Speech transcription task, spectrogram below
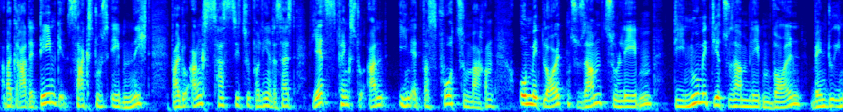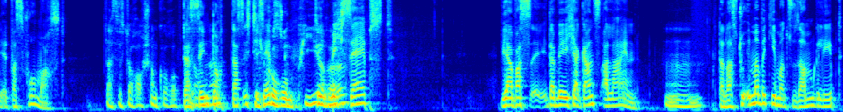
Aber gerade dem sagst du es eben nicht, weil du Angst hast, sie zu verlieren. Das heißt, jetzt fängst du an, ihnen etwas vorzumachen, um mit Leuten zusammenzuleben, die nur mit dir zusammenleben wollen, wenn du ihnen etwas vormachst. Das ist doch auch schon Korruption. Das sind ne? doch, das ist die ich selbst, korrumpiere. Die, mich selbst. Ja, was, da wäre ich ja ganz allein. Mhm. Dann hast du immer mit jemandem zusammengelebt,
